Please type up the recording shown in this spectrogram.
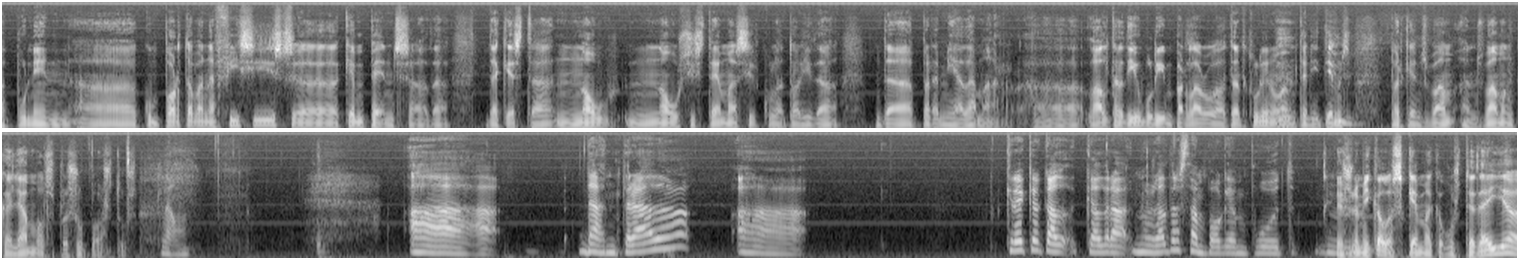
a Ponent. Eh, comporta beneficis? Eh, què en pensa d'aquest nou, nou sistema circulatori de, de Premià de Mar? Eh, L'altre dia volíem parlar-ho a la tertúlia, no vam tenir temps, perquè ens vam, ens vam encallar amb els pressupostos. Clar. Uh, D'entrada, uh, crec que cal, caldrà... Nosaltres tampoc hem pogut... És una mica l'esquema que vostè deia,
